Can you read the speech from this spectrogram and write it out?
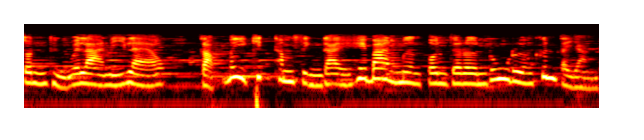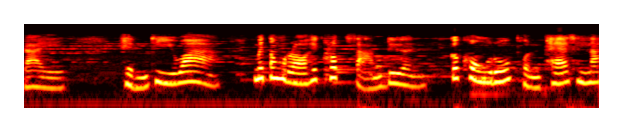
จนถึงเวลานี้แล้ว กลับไม่คิดทำสิ่งใดให้บ้านเมืองตนเจริญรุ่งเรืองขึ้นแต่อย่างใด เห็นทีว่าไม่ต้องรอให้ครบสามเดือน ก็คงรู้ผลแพ้ชนะ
